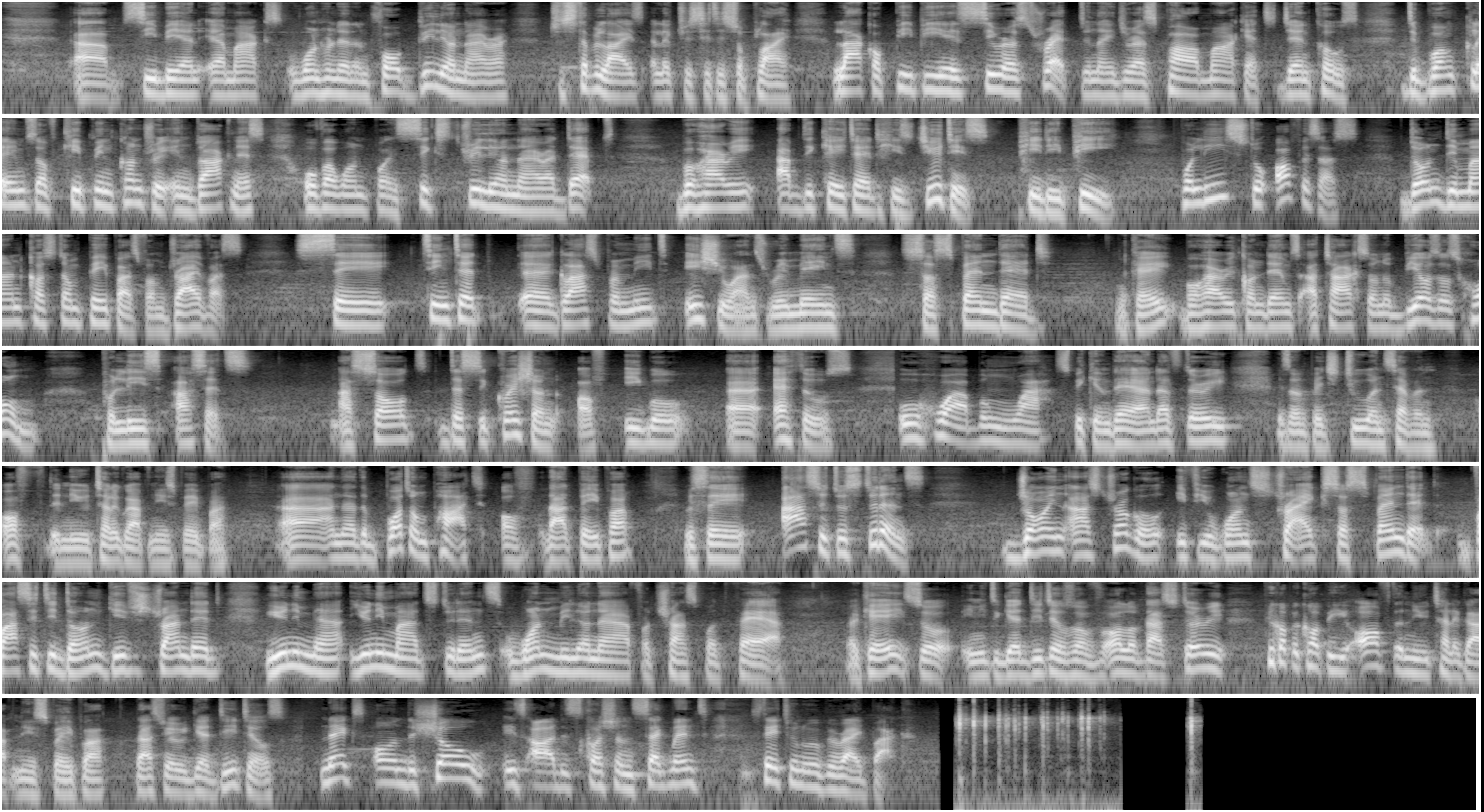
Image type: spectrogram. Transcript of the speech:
Uh, CBN earmarks 104 billion naira to stabilize electricity supply. Lack of PPA is serious threat to Nigeria's power market. GenCos debunk claims of keeping country in darkness over 1.6 trillion naira debt. Buhari abdicated his duties. PDP. Police to officers don't demand custom papers from drivers. Say tinted uh, glass permit issuance remains suspended. Okay, Buhari condemns attacks on Obiozor's home, police assets, assault, desecration of Igbo uh, ethos. Uhua Bunwa speaking there, and that story is on page two and seven of the New Telegraph newspaper. Uh, and at the bottom part of that paper, we say, ASUU to students Join our struggle if you want strike suspended. Varsity Dawn gives stranded UNIMAID, UNIMAID students 1 million naira for transport fare. Okay, so you need to get details of all of that story. Pick up a copy of the New Telegraph newspaper. That's where we get details. Next on the show is our discussion segment. Stay tuned, we'll be right back.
